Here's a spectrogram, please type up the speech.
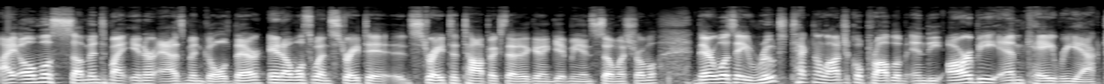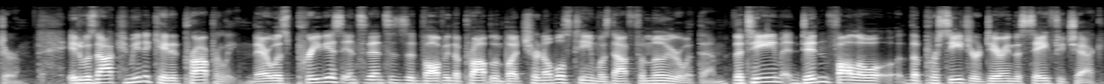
I almost summoned my inner Asmongold there and almost went straight to straight to topics that are going to get me in so much trouble. There was a root technological problem in the RBMK reactor. It was not communicated properly. There was previous incidences involving the problem, but Chernobyl's team was not familiar with them. The team didn't follow the procedure during the safety check.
